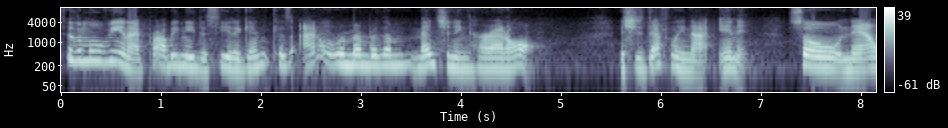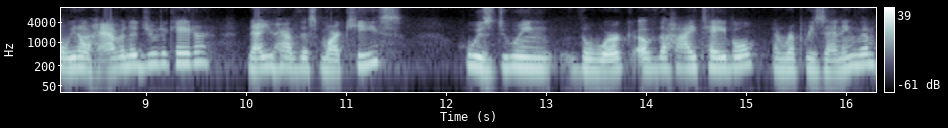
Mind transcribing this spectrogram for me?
to the movie, and I probably need to see it again because I don't remember them mentioning her at all. And she's definitely not in it. So now we don't have an adjudicator. Now you have this Marquise who is doing the work of the high table and representing them,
